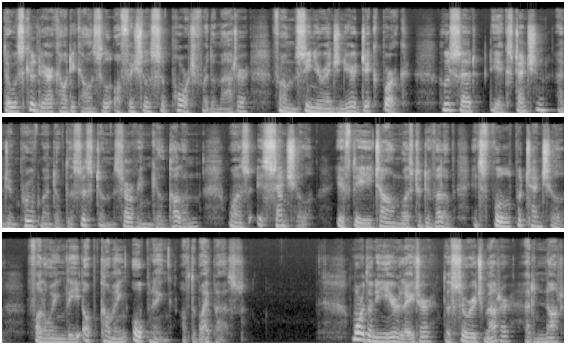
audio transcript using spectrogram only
There was Kildare County Council official support for the matter from senior engineer Dick Burke, who said the extension and improvement of the system serving Kilcullen was essential if the town was to develop its full potential following the upcoming opening of the bypass. More than a year later, the sewerage matter had not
